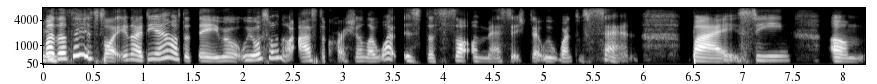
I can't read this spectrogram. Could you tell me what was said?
But the thing is, like, you know, at the end of the day, we, we also want to ask the question, like, what is the sort of message that we want to send by seeing, um,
